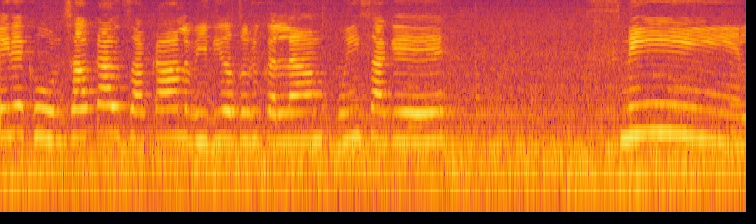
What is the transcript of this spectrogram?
এই দেখুন সকাল সকাল ভিডিও শুরু করলাম পুঁই শাকে স্নেল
